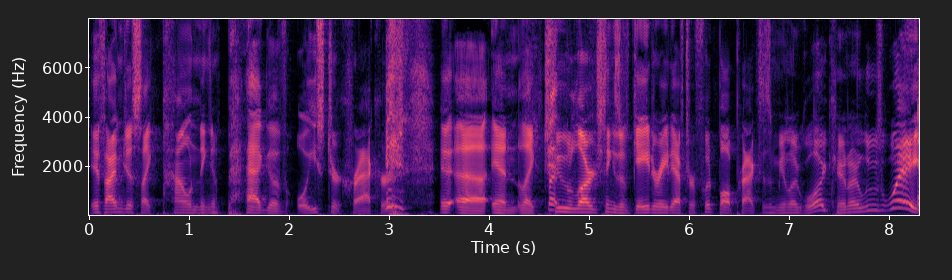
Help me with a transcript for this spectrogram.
if I'm just like pounding a bag of oyster crackers uh, and like two large things of Gatorade after football practice and being like, why can't I lose weight?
